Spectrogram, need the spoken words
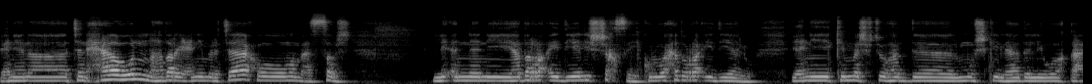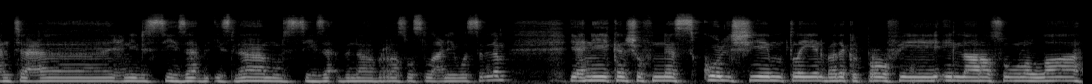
يعني أنا تنحاول نهضر يعني مرتاح وما معصبش. لأنني هذا الرأي ديالي الشخصي كل واحد والراي ديالو. يعني كما شفتوا هذا المشكل هذا اللي واقع نتاع يعني الاستهزاء بالإسلام والاستهزاء بنا بالرسول صلى الله عليه وسلم. يعني كنشوف الناس كل شيء مطلين بهذاك البروفي إلا رسول الله.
